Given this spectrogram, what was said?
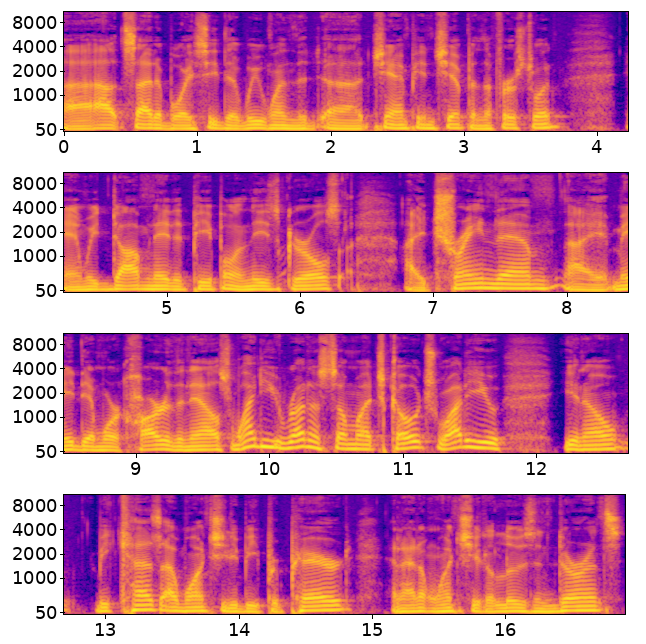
uh, outside of Boise that we won the uh, championship in the first one, and we dominated people. And these girls, I trained them, I made them work harder than else. Why do you run us so much, coach? Why do you, you know, because I want you to be prepared and I don't want you to lose endurance.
